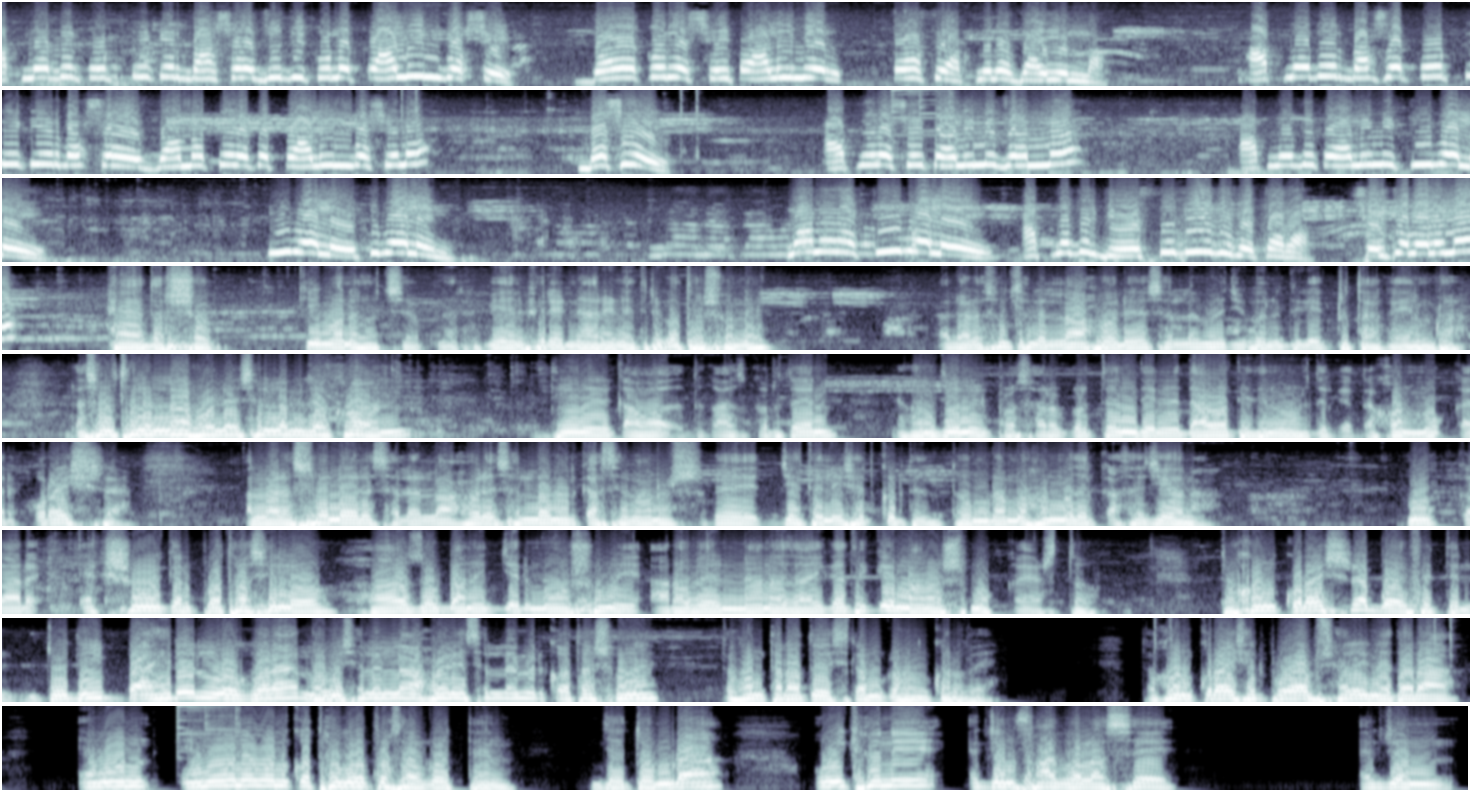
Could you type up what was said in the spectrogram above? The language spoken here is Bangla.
আপনাদের প্রত্যেকের বাসায় যদি কোনো তালিম বসে, দয়া করে সেই তালিমের কাছে আপনারা যাইয়েন না। আপনাদের বাসায়, প্রত্যেকের বাসায় জামাতের একটা তালিম বসে না? বসে? আপনারা সেই তালিমে যান না? আপনাদের তালিমে কি বলে? কি বলে? কি বলেন। না না কি বলে? আপনাদের ব্যস্ত দিয়ে দিবে তারা। সেইটা বলে না? হ্যাঁ দর্শক, কি মনে হচ্ছে আপনার? বিএনপির নারী নেত্রীর কথা শুনে। আল্লাহ রসুল সাল্লাহ সাল্লামের জীবনের দিকে একটু তাকাই আমরা। রসুল সাল্লাহ সাল্লাম যখন দিনের কাজ করতেন, যখন দিনের প্রসার করতেন, দিনের দাওয়াত দিতেন মানুষদেরকে, তখন মক্কার কোরাইশরা আল্লাহ রসুলের সাল্লাহ সাল্লামের কাছে মানুষকে যেতে নিষেধ করতেন। তোমরা মোহাম্মদের কাছে যেও না। মক্কার এক সময়কার প্রথা ছিল হজ ও বাণিজ্যের মৌসুমে আরবের নানা জায়গা থেকে মানুষ মক্কায় আসতো। তখন কোরাইশরা ভয় পেতেন। যদি বাহিরের লোকেরা নবী সাল্লাহ সাল্লামের কথা শোনে, তখন তারা তো ইসলাম গ্রহণ করবে। তখন কোরাইশের প্রভাবশালী নেতারা এমন এমন এমন কথাগুলো প্রচার করতেন যে তোমরা ওইখানে একজন পাগল আছে, একজন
